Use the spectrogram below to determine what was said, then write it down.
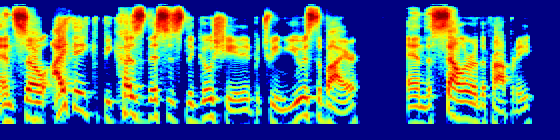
And so I think because this is negotiated between you as the buyer and the seller of the property,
